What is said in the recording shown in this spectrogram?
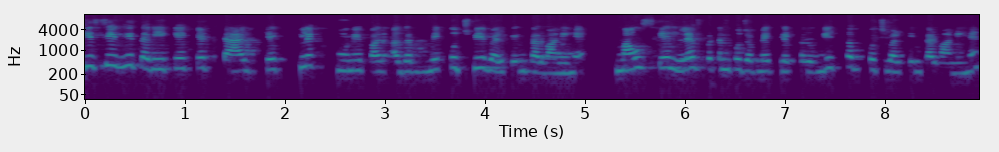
किसी भी तरीके के टैग के क्लिक होने पर अगर हमें कुछ भी वर्किंग करवानी है माउस के लेफ़्ट बटन को जब मैं क्लिक करूँगी, तब कुछ वर्किंग करवानी है।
